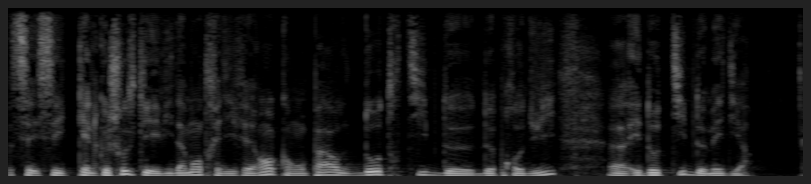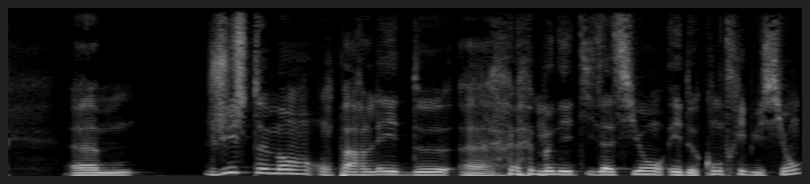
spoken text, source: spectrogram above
c'est quelque chose qui est évidemment très différent quand on parle d'autres types de produits et d'autres types de médias. Justement, on parlait de euh, monétisation et de contribution.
